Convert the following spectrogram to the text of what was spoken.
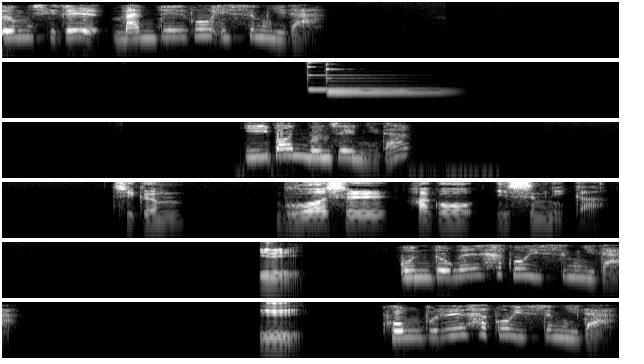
음식을 만들고 있습니다. (2번) 문제입니다. 지금 무엇을 하고 있습니까? 1, 운동을 하고 있습니다. 2, 공부를 하고 있습니다.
